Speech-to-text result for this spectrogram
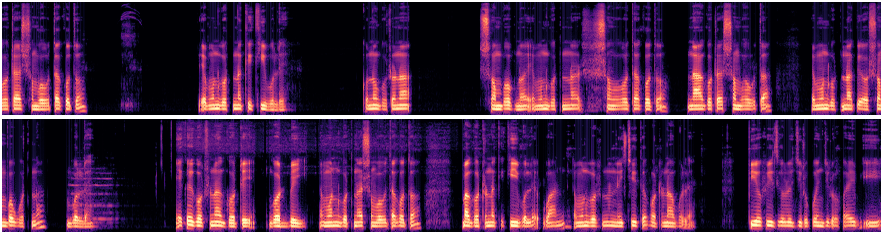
ঘটার সম্ভাবতা কত? এমন ঘটনাকে কি বলে? কোনো ঘটনা সম্ভব নয়। এমন ঘটনার সম্ভাবতা কত? না ঘটার সম্ভাবতা এমন ঘটনাকে অসম্ভব ঘটনা বলে। একই ঘটনা ঘটে, ঘটবেই। এমন ঘটনার সম্ভাবতা কত বা ঘটনাকে কি বলে? ওয়ান, এমন ঘটনা নিশ্চিত ঘটনা বলে। P of is zero point zero five E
